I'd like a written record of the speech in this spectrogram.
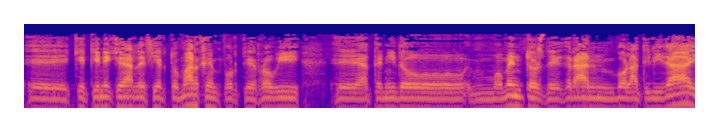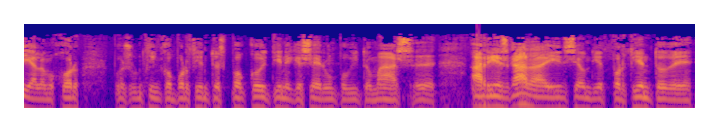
que tiene que darle cierto margen porque Robi ha tenido momentos de gran volatilidad y a lo mejor pues un 5% es poco y tiene que ser un poquito más eh, arriesgada e irse a un 10% de,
